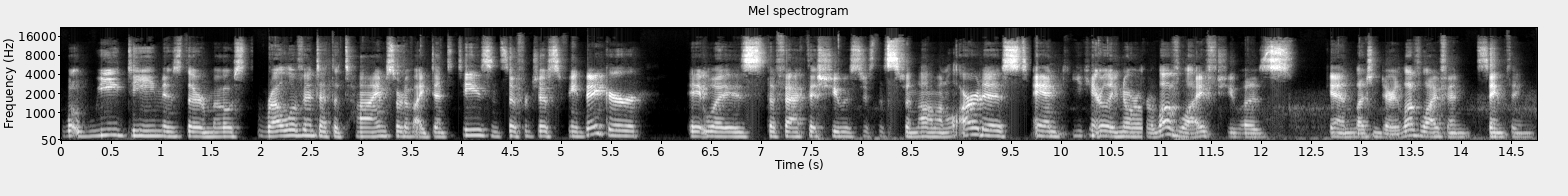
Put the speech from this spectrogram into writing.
what we deem is their most relevant at the time sort of identities. And so for Josephine Baker, it was the fact that she was just this phenomenal artist. And you can't really ignore her love life. She was, again, legendary love life, and same thing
